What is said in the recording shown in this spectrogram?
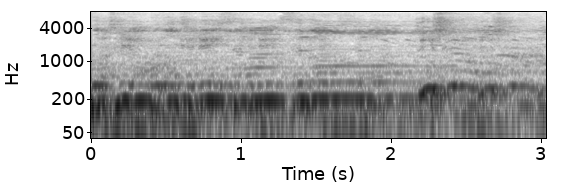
On continue, on continue, ça va, c'est bon. Toujours,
